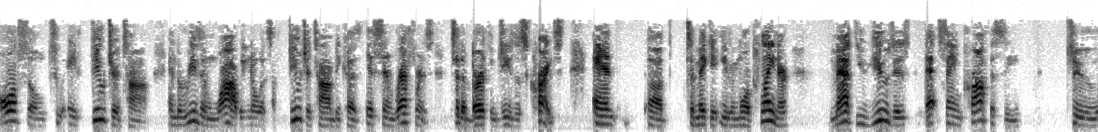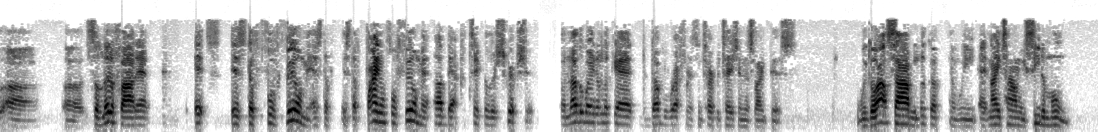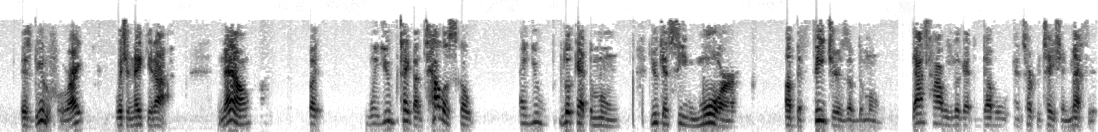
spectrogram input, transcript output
also to a future time. And the reason why we know it's a future time because it's in reference to the birth of Jesus Christ. And uh, to make it even more plainer, Matthew uses that same prophecy to uh, uh, solidify that it's it's the fulfillment, it's the it's the final fulfillment of that particular scripture. Another way to look at the double reference interpretation is like this we go outside, we look up, and we at nighttime we see the moon. It's beautiful, right? With your naked eye. Now, but when you take a telescope and you look at the moon, you can see more of the features of the moon. That's how we look at the double interpretation method.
